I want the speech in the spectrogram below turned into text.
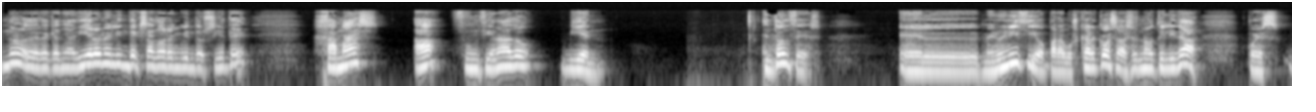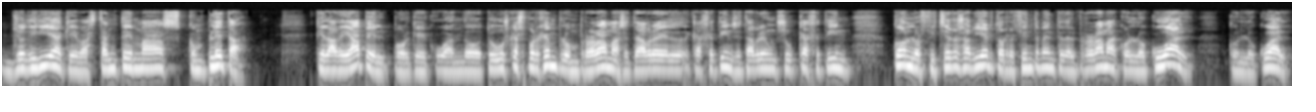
no, desde que añadieron el indexador en Windows 7, jamás ha funcionado bien. Entonces, el menú inicio para buscar cosas es una utilidad, pues yo diría que bastante más completa que la de Apple, porque cuando tú buscas, por ejemplo, un programa, se te abre el cajetín, se te abre un subcajetín con los ficheros abiertos recientemente del programa, con lo cual, con lo cual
